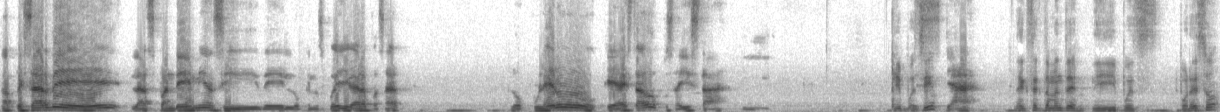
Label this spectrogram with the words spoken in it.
a pesar de las pandemias y de lo que nos puede llegar a pasar, lo culero que ha estado, pues ahí está. Y, pues, pues sí. Ya. Exactamente. Y pues por eso,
